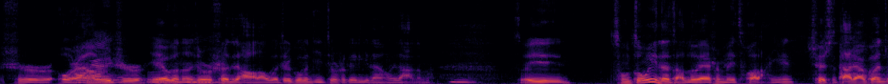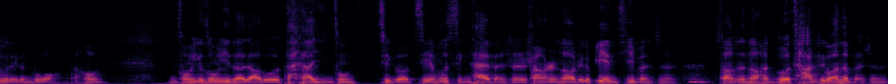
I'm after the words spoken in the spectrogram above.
是偶然为之，也有可能就是设计好了，我这个问题就是给李诞回答的嘛。嗯，所以从综艺的角度也是没错啦，因为确实大家关注的也更多，然后你从一个综艺的角度，大家已经从这个节目形态本身上升到这个辩题本身，上升到很多价值观的本身，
